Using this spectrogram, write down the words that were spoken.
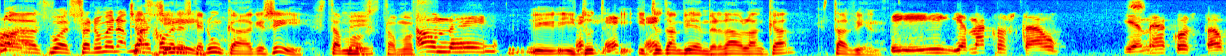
Pues, pues fenomenal, más jóvenes que nunca, que sí. Estamos, Sí. estamos. Hombre, Y, y tú, y, y tú también, ¿verdad, Blanca? Estás bien. sí, ya me ha costado. Ya me ha costado.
